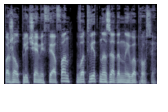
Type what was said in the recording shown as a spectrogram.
Пожал плечами Феофан в ответ на заданные вопросы.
